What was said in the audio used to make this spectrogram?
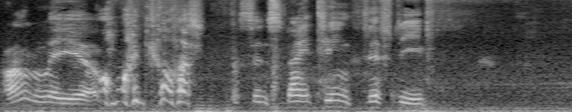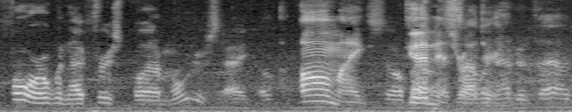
Probably. Uh, oh my gosh. Since 1954, when I first bought a motorcycle. Oh my so goodness, Roger. 700,000.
